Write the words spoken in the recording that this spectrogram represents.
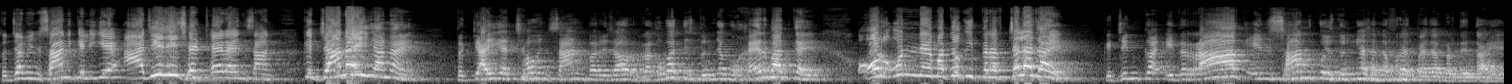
तो जब इंसान के लिए आज ही ठहरा इंसान, कि जाना ही जाना है तो क्या ही अच्छा हो इंसान बरजा और रगबत इस दुनिया को खैर बात कहे और उन नेमतों की तरफ़ चला जाए कि जिनका इदराक इंसान को इस दुनिया से नफरत पैदा कर देता है।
